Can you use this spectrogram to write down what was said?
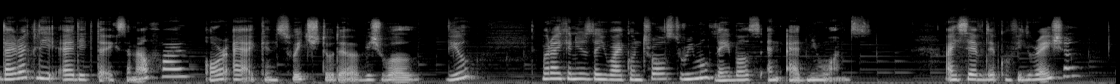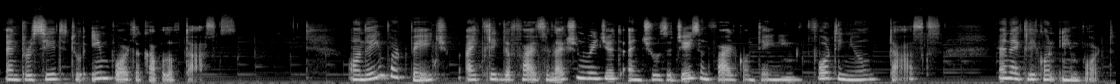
directly edit the XML file or I can switch to the visual view where I can use the UI controls to remove labels and add new ones. I save the configuration and proceed to import a couple of tasks. On the import page, I click the file selection widget and choose a JSON file containing 40 new tasks and I click on import.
